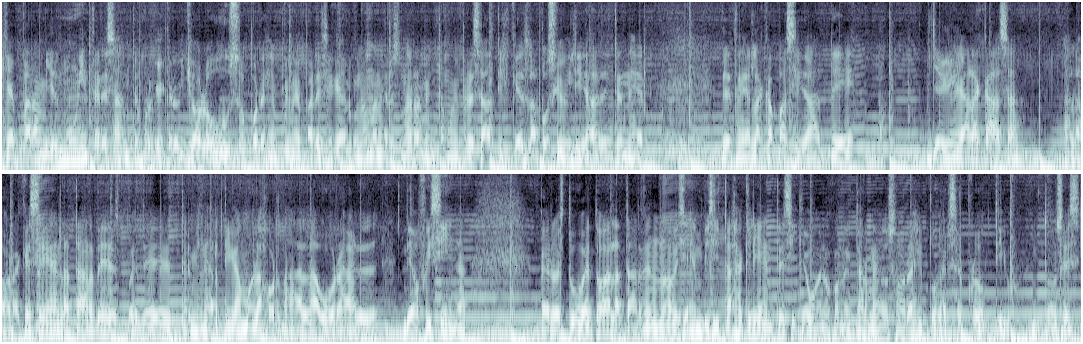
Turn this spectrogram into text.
que para mí es muy interesante, porque creo yo lo uso, por ejemplo, y me parece que de alguna manera es una herramienta muy versátil, que es la posibilidad de tener, de tener la capacidad de, llegué a la casa, a la hora que sea en la tarde, después de terminar, digamos, la jornada laboral de oficina. Pero estuve toda la tarde en, una, en visitas a clientes y qué bueno conectarme dos horas y poder ser productivo. Entonces,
